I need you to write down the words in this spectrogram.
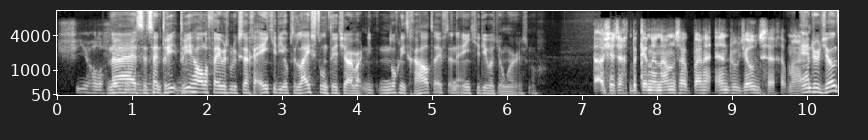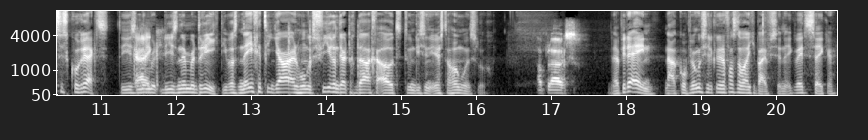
Vier half Nee, het, het zijn drie, drie Hall of Famers moet ik zeggen. Eentje die op de lijst stond dit jaar, maar niet, nog niet gehaald heeft. En eentje die wat jonger is nog. Als je zegt bekende naam, zou ik bijna Andrew Jones zeggen. Maar Andrew Jones is correct. Die is, Kijk. nummer, die is nummer drie. Die was 19 jaar en 134 dagen oud toen hij zijn eerste home run sloeg. Applaus. Dan heb je er één. Nou, kom jongens, jullie kunnen er vast nog wel eentje bij verzinnen. Ik weet het zeker.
